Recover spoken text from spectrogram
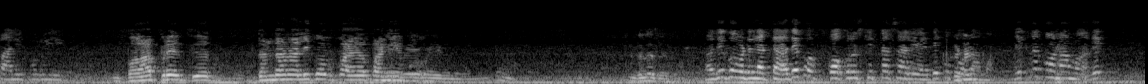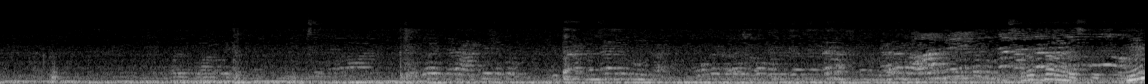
पानीपुरी। बाप रे दंदा नाली को पानी है गलत है। हाँ, देखो बड़े लट्टा है देखो कॉकरोच कितना चाले है देखो कोना में देख ना कोना में देख इसको हम्म?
